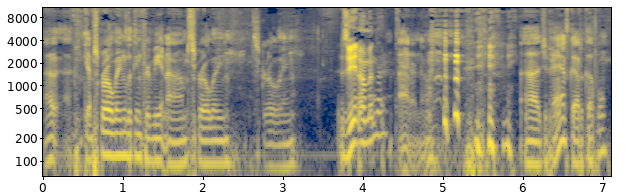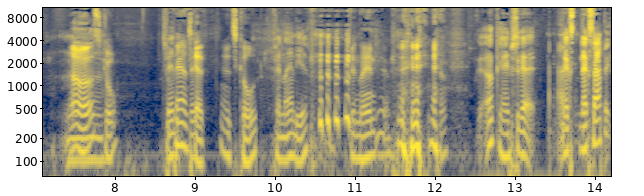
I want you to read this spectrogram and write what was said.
I, I'm scrolling, looking for Vietnam, scrolling, scrolling. is Vietnam in there? I don't know. uh, Japan's got a couple. Oh, that's Mm, cool. Fin- Japan's Fin- got it's cold. Finlandia. Finlandia. okay, so got next next topic.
